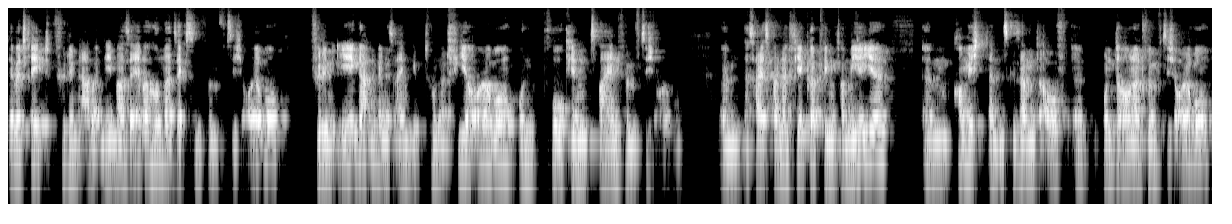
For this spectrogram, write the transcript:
Der beträgt für den Arbeitnehmer selber 156 Euro, für den Ehegatten, wenn es einen gibt, 104 Euro und pro Kind 52 Euro. Ähm, das heißt, bei einer vierköpfigen Familie ähm, komme ich dann insgesamt auf äh, rund 350 Euro.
